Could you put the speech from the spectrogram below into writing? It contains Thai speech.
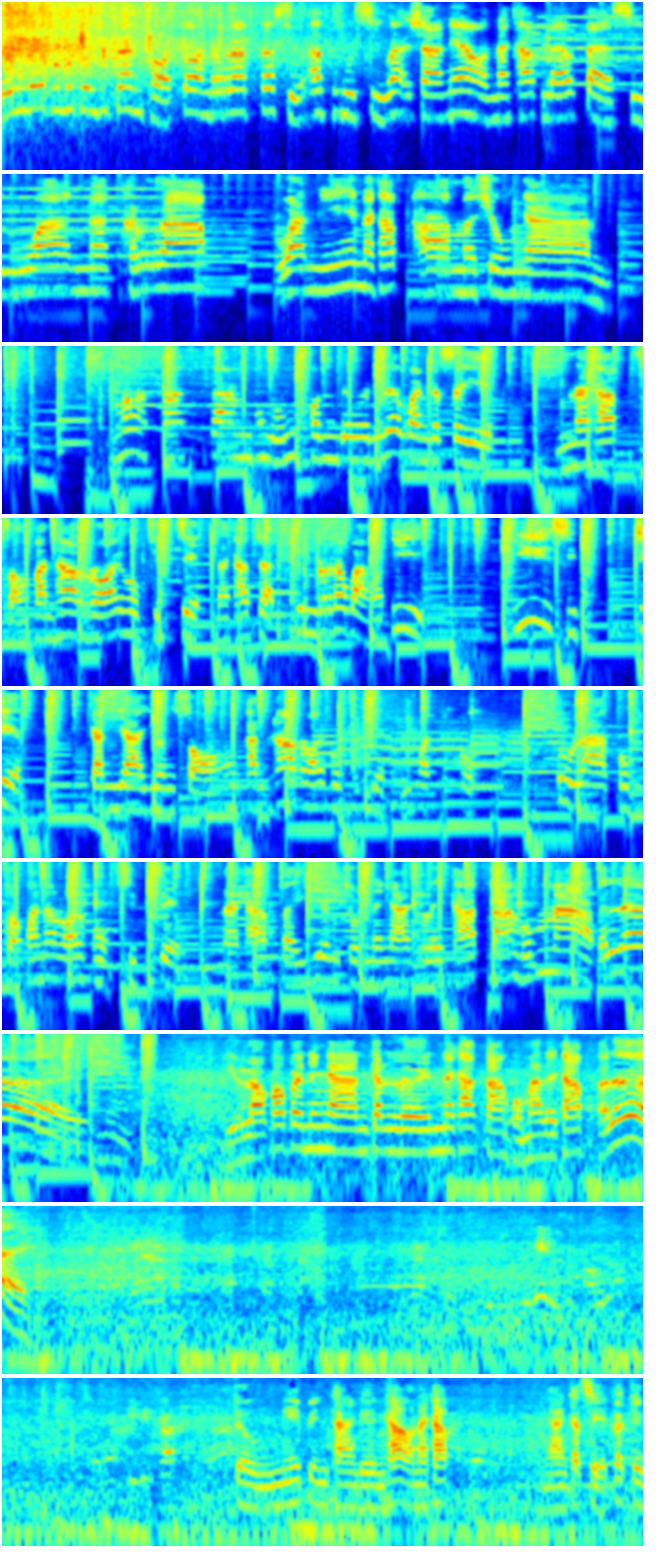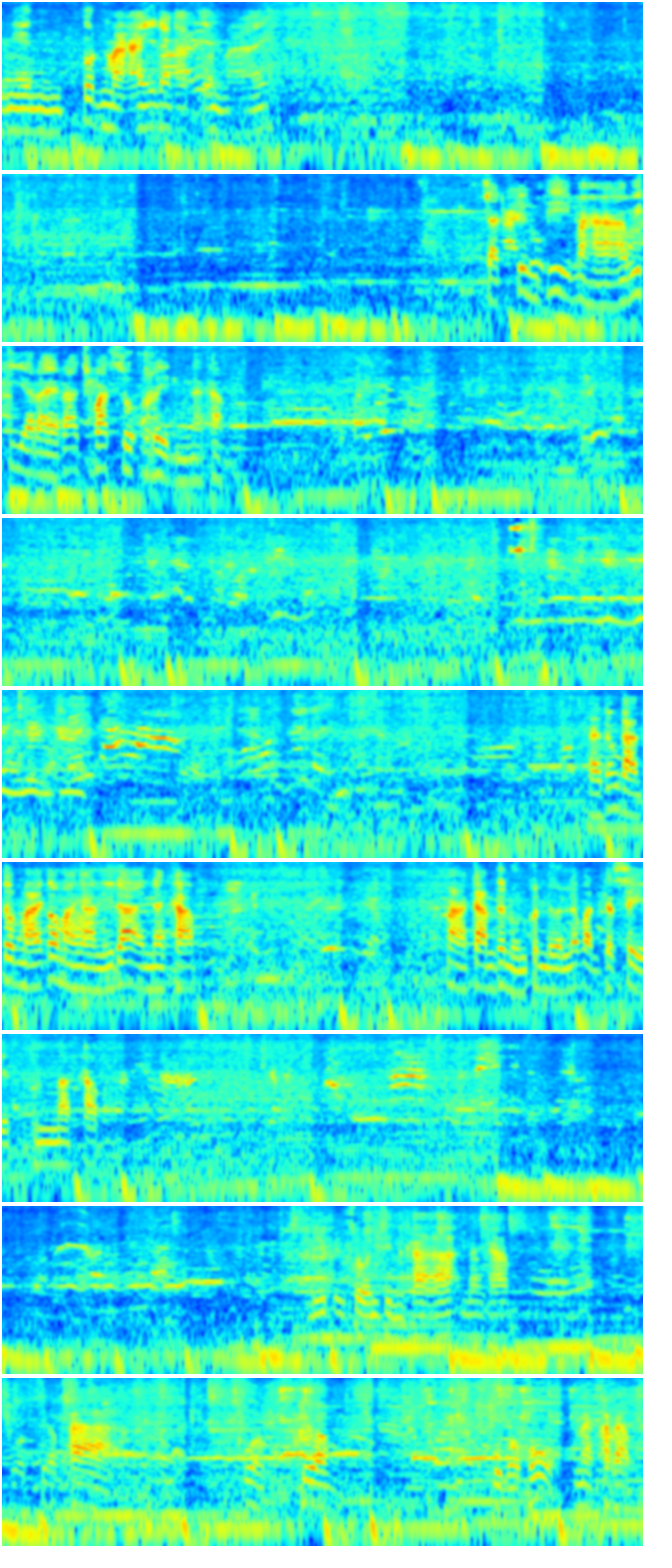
สวัสดีครับคุณผู้ชมทุกท่านขอต้อนรับเข้าสู่อัพทูสิวะชาแนลนะครับ แล้วแต่สิวะนะครับ วันนี้นะครับพามาชมงานมหกรรถนนคนเดินและวันเกษตรนะครับ 2567 นะครับจัดขึ้นระหว่างวันที่ 27 กันยายน 2567 ถึงวันที่ 6 ตุลาคม 2567 นะครับ ไปเยี่ยมชมในงานกันเลยครับ ตามผมมาไปเลยนี่ เดี๋ยวเราก็ไปในงานกันเลยนะครับ ตามผมมาเลยครับไปเลยตรงนี้เป็นทางเดินเข้านะครับ งานเกษตรก็จะมีต้นไม้นะครับ ต้นไม้จัดขึ้นที่มหาวิทยาลัยราชภัฏสุรินทร์นะครับ ใครต้องการต้นไม้ก็มางานนี้ได้นะครับ มากรรถนนคนเดินและวันเกษตรนะครับอันนี้เป็นโซนสินค้านะครับ พวกเสื้อผ้า พวกเครื่องอุปโภคนะครับ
